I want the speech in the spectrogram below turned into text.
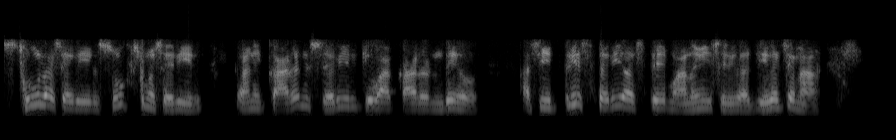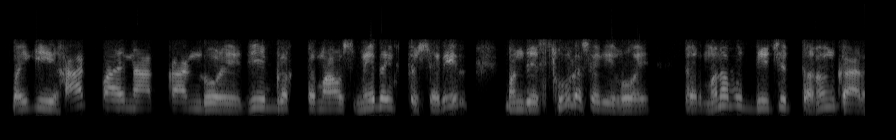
स्थूल शरीर सूक्ष्म शरीर आणि कारण शरीर किंवा कारण देह अशी त्रिस्तरी असते मानवी शरीराची रचना. पैकी हात पाय नाक कान डोळे जीभ रक्त मांस मेदयुक्त शरीर म्हणजे स्थूल शरीर होय. तर मनबुद्धी चित्त अहंकार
